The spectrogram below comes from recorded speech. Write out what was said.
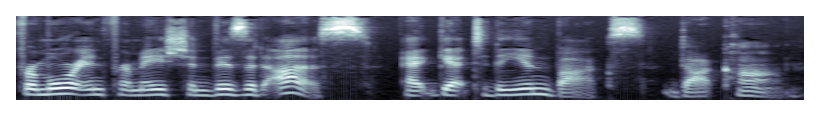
For more information, visit us at gettotheinbox.com.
